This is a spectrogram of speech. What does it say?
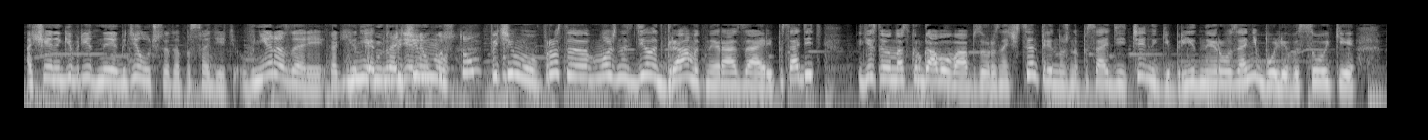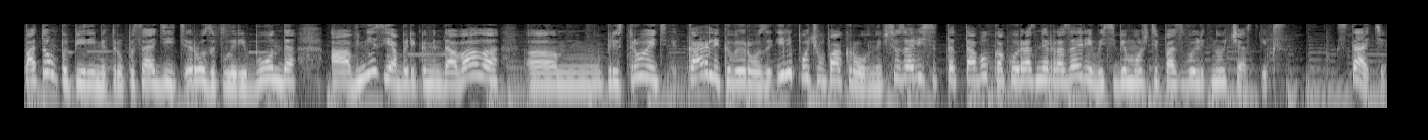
А чайно-гибридные где лучше тогда посадить? Вне розарии? Каким-то Нет, ну почему? кустом? Почему? Просто можно сделать грамотный розарий, посадить если у нас кругового обзора, значит, в центре нужно посадить чайно-гибридные розы, они более высокие. Потом по периметру посадить розы флорибунда. А вниз я бы рекомендовала э, пристроить карликовые розы или почвопокровные. Все зависит от того, какой размер розария вы себе можете позволить на участке. Кстати,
